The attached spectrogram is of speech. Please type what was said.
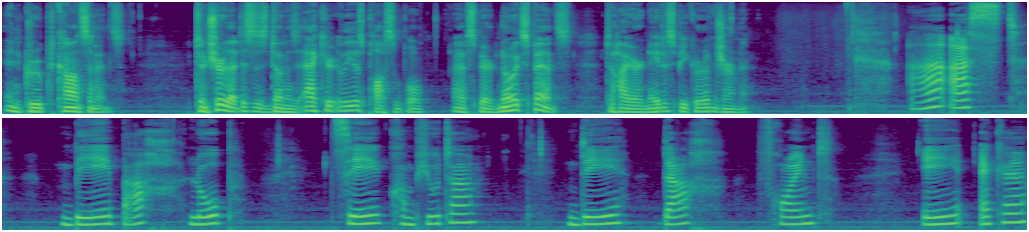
and grouped consonants. To ensure that this is done as accurately as possible, I have spared no expense to hire a native speaker of German. A. Ast, B. Bach, Lob, C. Computer, D. Dach, Freund, E. Ecke,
